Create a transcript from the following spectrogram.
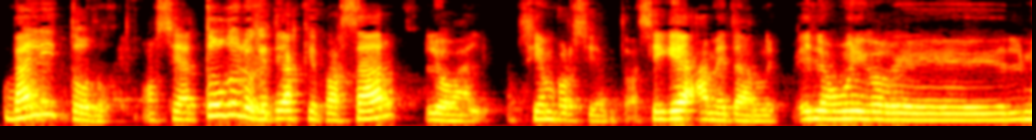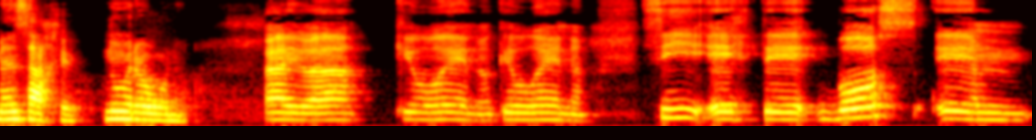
vale todo. O sea, todo lo que tengas que pasar, lo vale, 100%. Así que a meterle. Es lo único que, el mensaje, número uno. Ahí va, qué bueno, qué bueno. Sí, este, vos em,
